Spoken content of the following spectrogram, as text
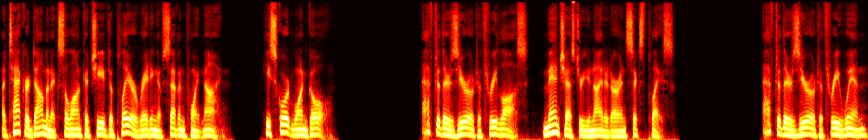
Attacker Dominic Solanke achieved a player rating of 7.9. He scored one goal. After their 0 3 loss, Manchester United are in 6th place. After their 0 3 win,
